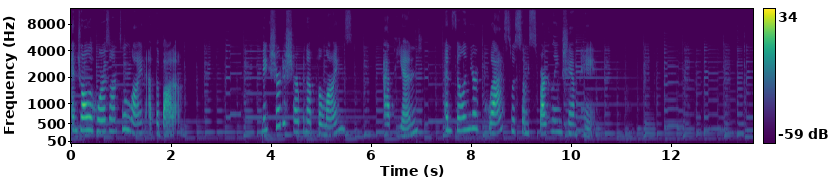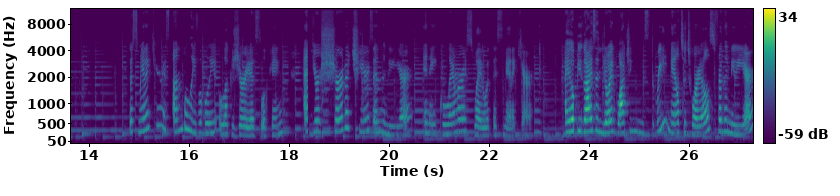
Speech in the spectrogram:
and draw a horizontal line at the bottom. Make sure to sharpen up the lines at the end and fill in your glass with some sparkling champagne. This manicure is unbelievably luxurious looking and you're sure to cheers in the new year in a glamorous way with this manicure. I hope you guys enjoyed watching these three nail tutorials for the new year.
